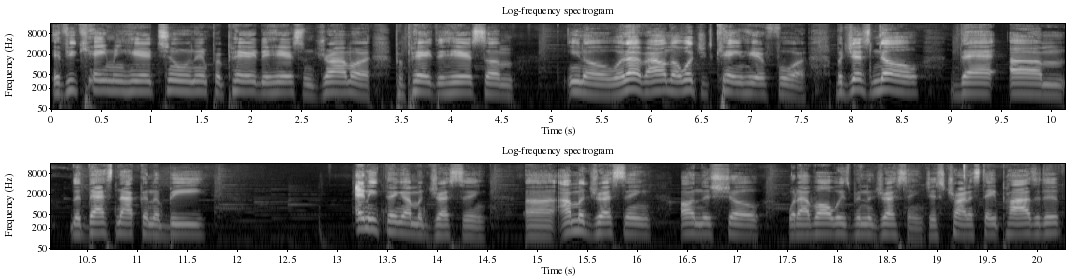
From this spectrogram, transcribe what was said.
If you came in here tuned in, prepared to hear some drama or prepared to hear some, you know, whatever. I don't know what you came here for, but just know that um, that that's not gonna be anything I'm addressing. Uh, I'm addressing on this show what I've always been addressing. Just trying to stay positive,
